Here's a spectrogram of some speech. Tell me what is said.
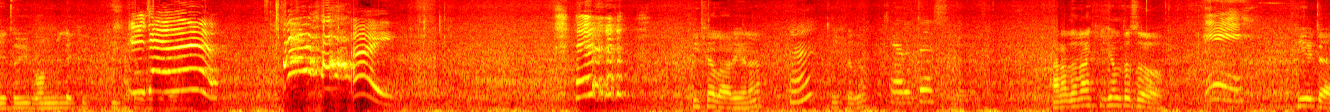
এই দুই বোন মিলে কি কি কি খেলো আরিয়ানা? হ্যাঁ? কি খেলো? আরাধনা কি খেলতেছ? কি এটা?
